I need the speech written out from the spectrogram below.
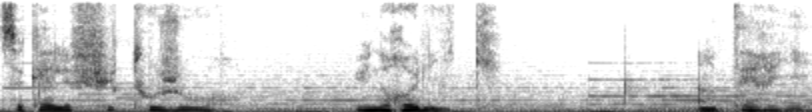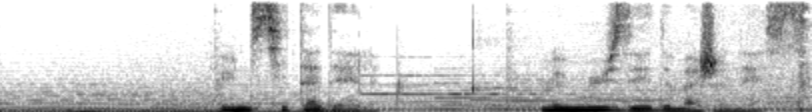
ce qu'elle fut toujours, une relique, un terrier, une citadelle le musée de ma jeunesse.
